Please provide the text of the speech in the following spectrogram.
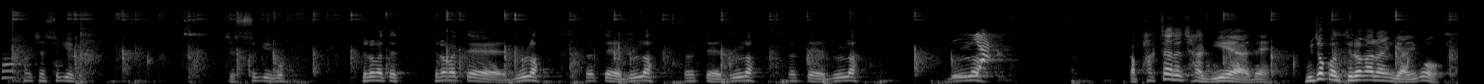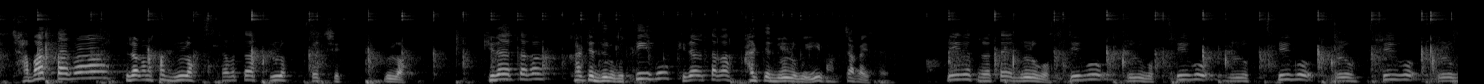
더. 상체 숙이고 이제 숙이고 들어갈 때 들어갈 때 눌러 그럴 때 눌러 그럴 때 눌러 그럴 때 눌러 눌러 야! 그러니까 박자를 잘 이해해야 돼. 무조건 들어가라는 게 아니고 잡았다가 들어가면서 눌러. 잡았다가 눌러. 그렇지. 눌러. 기다렸다가 갈 때 누르고 뛰고 기다렸다가 갈 때 누르고 이 박자가 있어요. 뛰고 때 누르고 뛰고 누르고 뛰고 누르고 뛰고 누르고 뛰고 누르고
